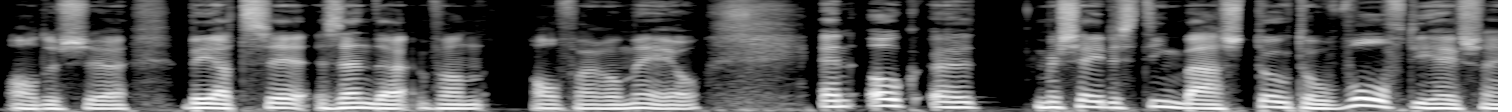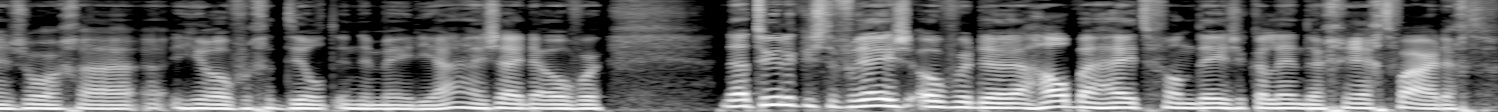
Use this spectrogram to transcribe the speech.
Al dus uh, Beat Zenda van Alfa Romeo. En ook uh, Mercedes teambaas Toto Wolf die heeft zijn zorgen uh, hierover gedeeld in de media. Hij zei daarover... Natuurlijk is de vrees over de haalbaarheid van deze kalender gerechtvaardigd.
